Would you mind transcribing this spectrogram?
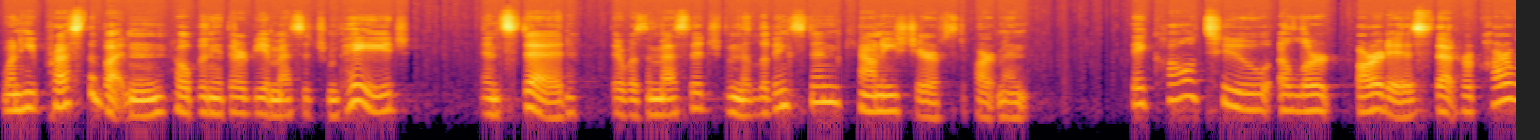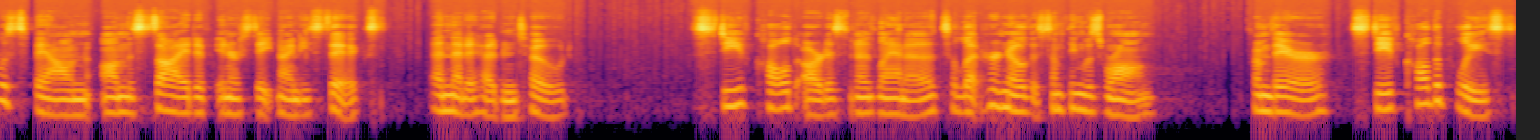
When he pressed the button, hoping that there'd be a message from Paige, instead, there was a message from the Livingston County Sheriff's Department. They called to alert Artis that her car was found on the side of Interstate 96 and that it had been towed. Steve called Artis in Atlanta to let her know that something was wrong. From there, Steve called the police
